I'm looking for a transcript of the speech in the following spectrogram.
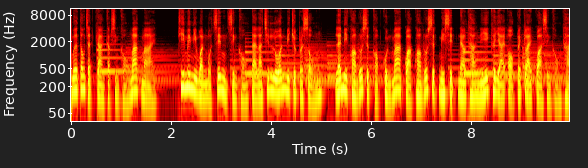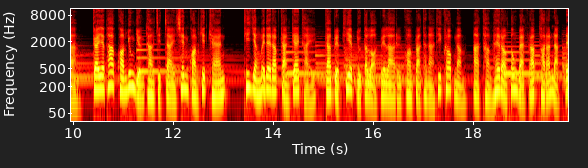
เมื่อต้องจัดการกับสิ่งของมากมาย ที่ไม่มีวันหมดสิ้นสิ่งของแต่ละชิ้นล้วนมีจุดประสงค์ และมีความรู้สึกขอบคุณมากกว่าความรู้สึกมีสิทธิ์แนวทางนี้ขยายออกไปไกลกว่าสิ่งของทาง กายภาพความยุ่งเหยิงทางจิตใจ เช่น ความคิดแค้น ที่ยังไม่ได้รับการแก้ไข การเปรียบเทียบอยู่ตลอดเวลาหรือความปรารถนาที่ครอบงำ อาจทำให้เราต้องแบกรับภาระหนักได้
